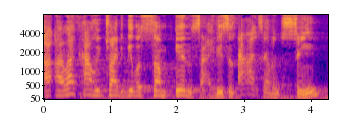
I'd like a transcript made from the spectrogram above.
I, I like how he tried to give us some insight. He says, eyes haven't seen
